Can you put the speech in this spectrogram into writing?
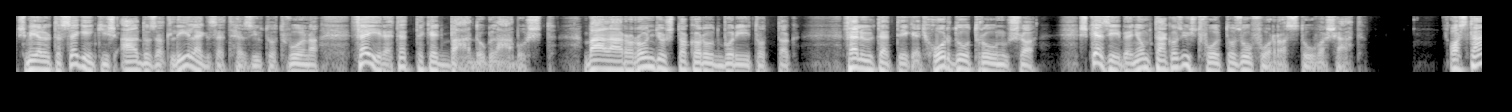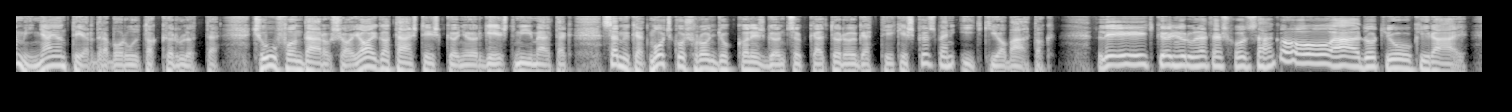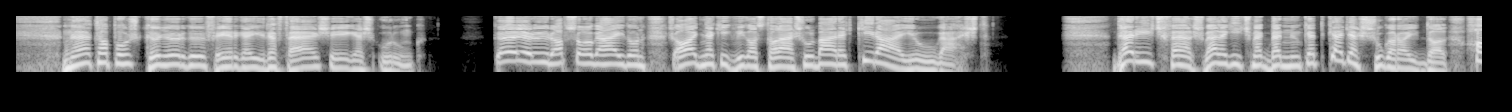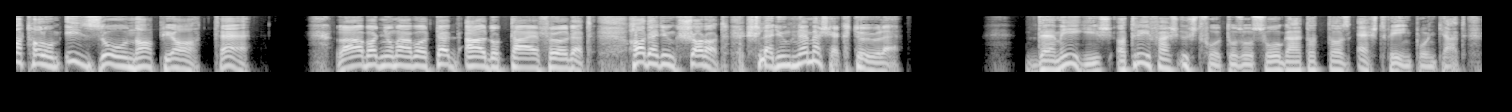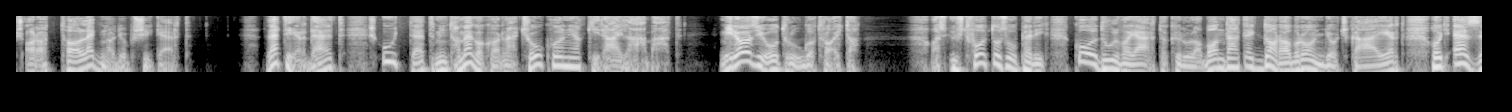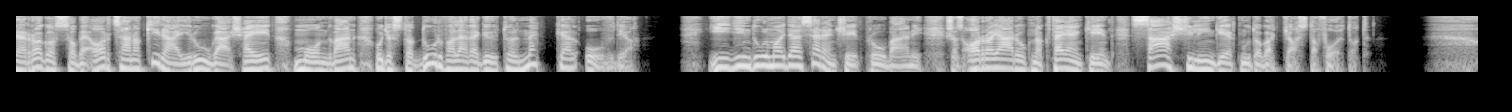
És mielőtt a szegény kis áldozat lélegzethez jutott volna, fejére tettek egy bádoglábost. Bálára rongyos takarót borítottak, felültették egy hordótrónusra, és kezébe nyomták az üstfoltozó forrasztóvasát. Aztán minnyáján térdre borultak körülötte, a jajgatást és könyörgést mímeltek, szemüket mocskos rongyokkal és göncökkel törölgették, és közben így kiabáltak. Légy könyörületes hozzánk, ó, áldott jó király! Ne tapos könyörgő férgeidre, felséges urunk! Könyörű rabszolgáidon, s adj nekik vigasztalásul bár egy király rúgást! Deríts fel, s melegíts meg bennünket kegyes sugaraiddal, hatalom izzó napja, te! Lábad nyomával tedd áldottá e földet, hadd együnk sarat, s legyünk nemesek tőle! De mégis a tréfás üstfoltozó szolgáltatta az est fénypontját, s aratta a legnagyobb sikert. Letérdelt, és úgy tett, mintha meg akarná csókolni a király lábát. Mire az jót rúgott rajta? Az üstfoltozó pedig koldulva járta körül a bandát egy darab rongyocskáért, hogy ezzel ragassza be arcán a királyi rúgás helyét, mondván, hogy azt a durva levegőtől meg kell óvdia. Így indul majd el szerencsét próbálni, és az arra járóknak fejenként száz silingért mutogatja azt a foltot.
